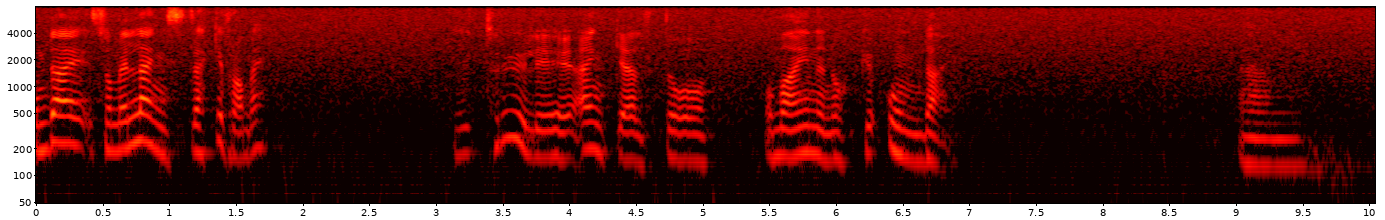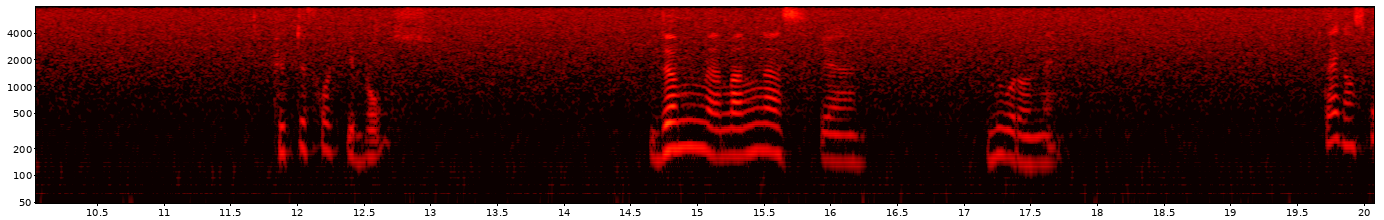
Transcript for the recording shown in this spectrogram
om de som er lengst vekke fra meg. Det er utrolig enkelt å, å mene noe om dem. Um, putte folk i bås. Dømme mennesker nord og ned. Det er ganske lett for oss.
